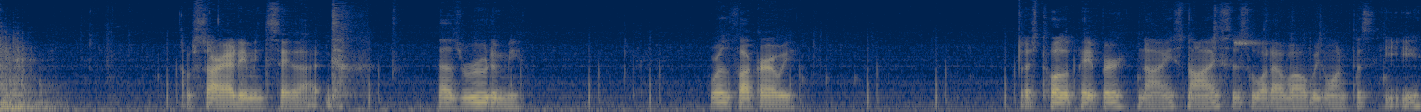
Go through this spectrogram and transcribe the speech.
I'm sorry, I didn't mean to say that. that was rude of me. Where the fuck are we? There's toilet paper. Nice, nice. This is what I've always wanted to see.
